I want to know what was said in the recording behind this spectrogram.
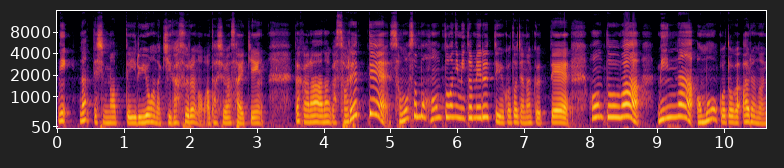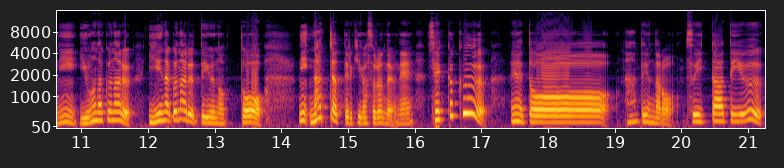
になってしまっているような気がするの私は最近。だからなんかそれってそもそも本当に認めるっていうことじゃなくって本当はみんな思うことがあるのに言わなくなる言えなくなるっていうのとになっちゃってる気がするんだよね。せっかくえっ、ー、と何て言うんだろう。ツイッターっていう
